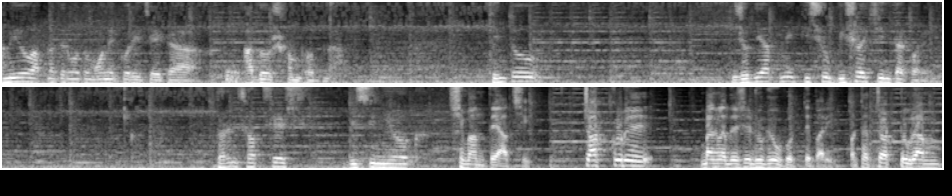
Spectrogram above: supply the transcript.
আমিও আপনাদের মতো মনে করি যে এটা আদৌ সম্ভব না। কিন্তু যদি আপনি কিছু বিষয় চিন্তা করেন, ধরেন সবশেষ ডিসি নিয়োগ সীমান্তে আছি। চট করে বাংলাদেশে ঢুকেও পড়তে পারি। অর্থাৎ চট্টগ্রাম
